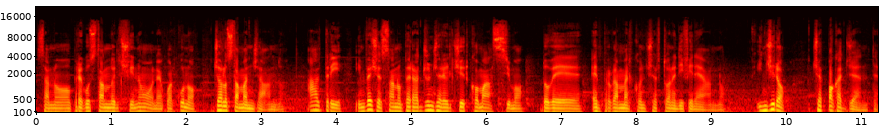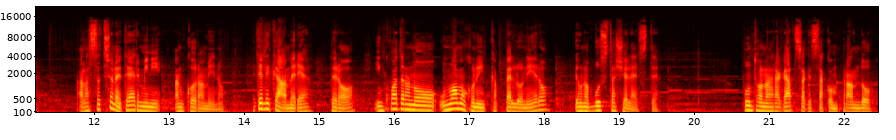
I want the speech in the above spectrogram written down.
stanno pregustando il cinone, qualcuno già lo sta mangiando. Altri invece stanno per raggiungere il Circo Massimo, dove è in programma il concertone di fine anno. In giro c'è poca gente. Alla stazione Termini ancora meno. Le telecamere, però, inquadrano un uomo con il cappello nero e una busta celeste. Punta una ragazza che sta comprando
